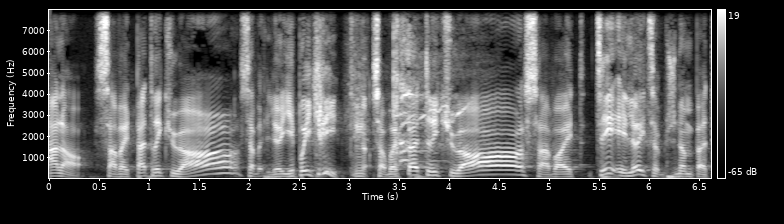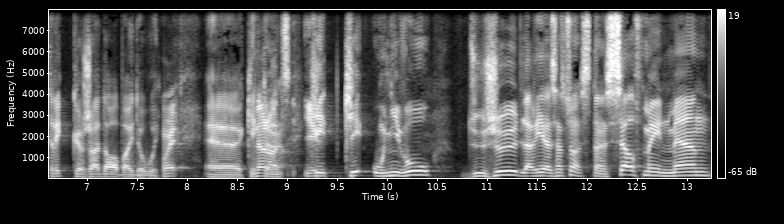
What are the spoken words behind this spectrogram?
Alors, ça va être Patrick Huard. Ça va- là, il n'est pas écrit. Non. Ça va être Patrick Huard. Ça va être. Tu sais, et là, je nomme Patrick, que j'adore, by the way. Oui. Euh, qui, est Non, un- qui, est, qui est au niveau du jeu, de la réalisation. C'est un self-made man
